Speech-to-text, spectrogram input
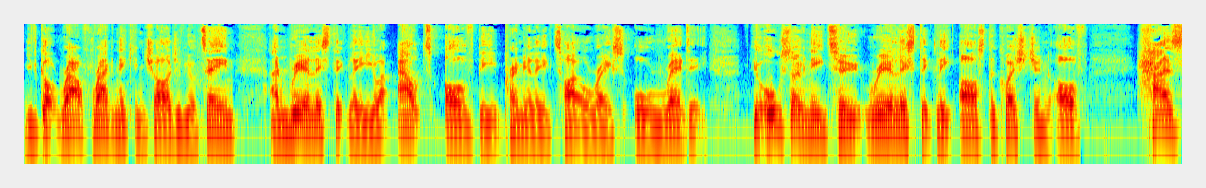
you've got Ralf Rangnick in charge of your team, and realistically, you are out of the Premier League title race already. You also need to realistically ask the question of has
